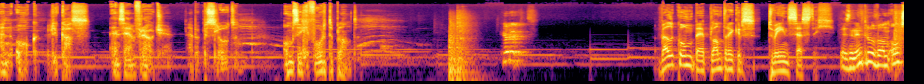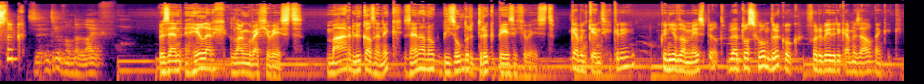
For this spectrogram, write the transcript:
En ook Lucas en zijn vrouwtje hebben besloten om zich voor te planten. Gelukt. Welkom bij Plantrekkers 62. Dit is een intro van ons stuk. Het is de intro van de live. We zijn heel erg lang weg geweest. Maar Lucas en ik zijn dan ook bijzonder druk bezig geweest. Ik heb een kind gekregen. Ik weet niet of dat meespeelt. Het was gewoon druk ook, voor Wederik en mezelf, denk ik.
